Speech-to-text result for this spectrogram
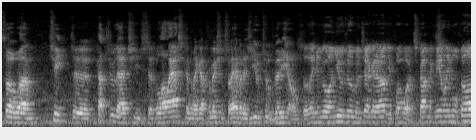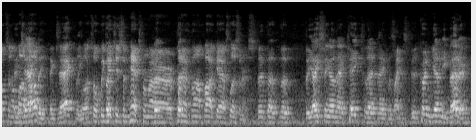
So um, she, to cut through that, she said, well, I'll ask him and I got permission, so I have it as YouTube video. So they can go on YouTube and check it out. You put what? Scott McNeil, Emo Phillips, and it'll pop Exactly, up. exactly. Well, let's hope we But get you some hits from our but- Planet Clown podcast listeners. The, the, the, the icing on that cake for that night was like, it couldn't get any better.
